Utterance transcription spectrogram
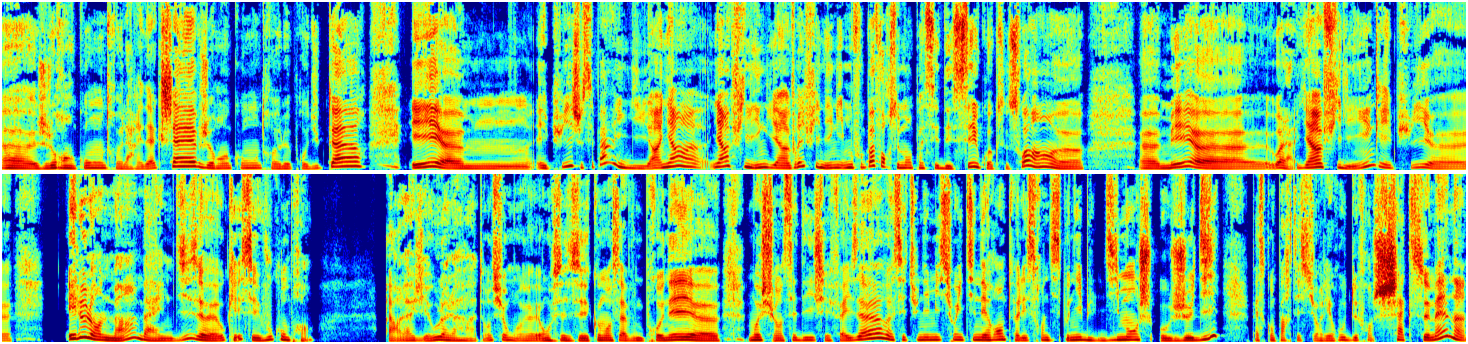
Euh, je rencontre la rédac chef, je rencontre le producteur, et euh, et puis je sais pas, il y a, un, feeling, il y a un vrai feeling. Il me faut pas forcément passer d'essai ou quoi que ce soit, hein, euh, euh mais euh, voilà, il y a un feeling, et puis et le lendemain, bah ils me disent, ok, c'est vous comprend. Alors là, j'ai dis, oh là là, attention, euh, on sait, comment ça vous me prenez. Euh, moi, je suis en CDI chez Pfizer. C'est une émission itinérante, fallait se rendre disponible du dimanche au jeudi, parce qu'on partait sur les routes de France chaque semaine.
